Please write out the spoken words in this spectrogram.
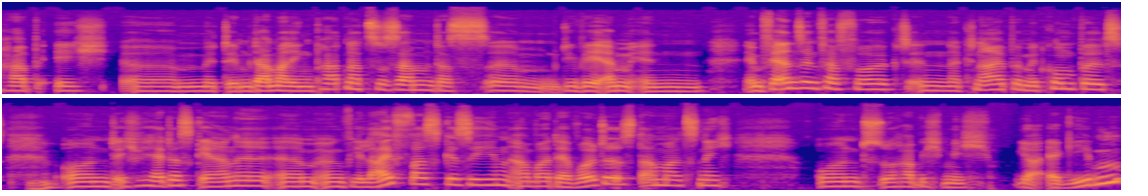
habe ich äh, mit dem damaligen Partner zusammen das, ähm, die WM in, im Fernsehen verfolgt, in einer Kneipe mit Kumpels. Mhm. Und ich hätte es gerne ähm, irgendwie live was gesehen, aber der wollte es damals nicht. Und so habe ich mich ja ergeben,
